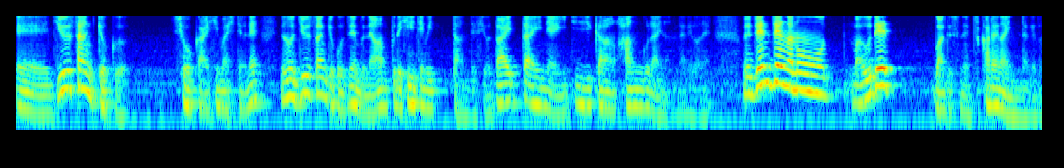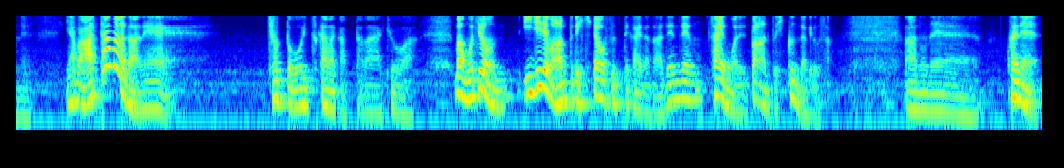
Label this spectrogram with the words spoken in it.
えー、13曲紹介しましたよね。で、その13曲を全部ね、アンプで弾いてみたんですよ。だいたいね、1時間半ぐらいなんだけどね。全然あの、まあ、腕はですね、疲れないんだけどね。やっぱ頭がね、ちょっと追いつかなかったな、今日は。まあもちろん、意地でもアンプで引き倒すって書いたから、全然最後までバーンと弾くんだけどさ。あのね、これね、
